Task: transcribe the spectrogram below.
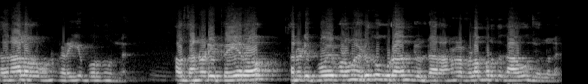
அதனால அவர் ஒன்றும் கிடைக்க போறதும் இல்லை. அவர் தன்னுடைய பெயரோ தன்னுடைய புகைப்படமோ எடுக்கக்கூடாதுன்னு சொல்லிட்டார். அதனால விளம்பரத்துக்காகவும் சொல்லலை.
